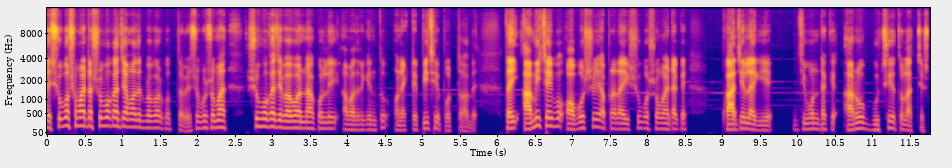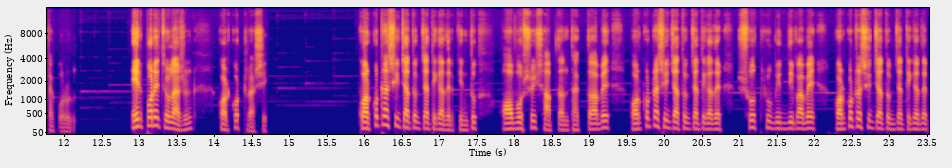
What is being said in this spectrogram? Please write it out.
তাই শুভ সময়টা শুভ কাজে আমাদের ব্যবহার করতে হবে। শুভ সময় শুভ কাজে ব্যবহার না করলেই আমাদের কিন্তু অনেকটা পিছিয়ে পড়তে হবে। তাই আমি চাইব অবশ্যই আপনারা এই শুভ সময়টাকে কাজে লাগিয়ে জীবনটাকে আরও গুছিয়ে তোলার চেষ্টা করুন। এরপরে চলে আসুন কর্কট রাশি। কর্কট রাশির জাতক জাতিকাদের কিন্তু অবশ্যই সাবধান থাকতে হবে। কর্কট জাতক জাতিকাদের শত্রু বৃদ্ধি পাবে। কর্কট জাতক জাতিকাদের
